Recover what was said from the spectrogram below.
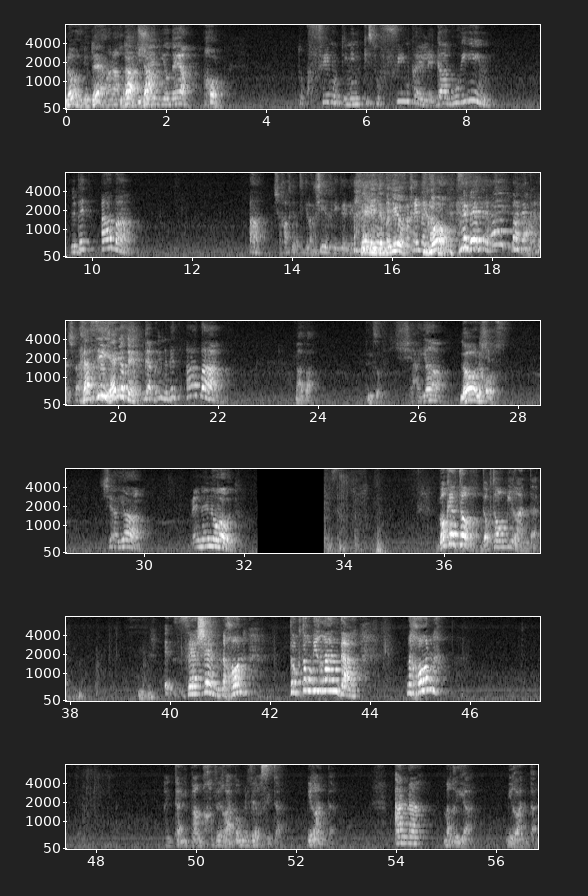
לא, יודע, תדע, תדע. השד יודע. נכון. תוקפים אותי מין כיסופים כאלה, געגועים, לבית אבא. אה, שכחתי, רציתי להמשיך. כן, בדיוק, תגמור. לבית אבא. זה השיא, אין יותר. געגועים לבית אבא. מעבר. תנזוף. שהיה, לא לכעוס. שהיה, איננו עוד. בוקר טוב, דוקטור מירנדה. זה השם, נכון? דוקטור מירנדה, נכון? הייתה לי פעם חברה באוניברסיטה, מירנדה. אנה מריה מירנדה.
